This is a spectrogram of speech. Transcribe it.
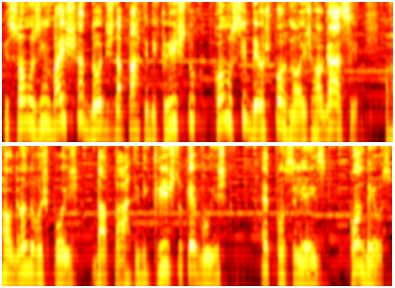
que somos embaixadores da parte de Cristo, como se Deus por nós rogasse, rogando-vos, pois, da parte de Cristo que vos reconcilieis com Deus.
